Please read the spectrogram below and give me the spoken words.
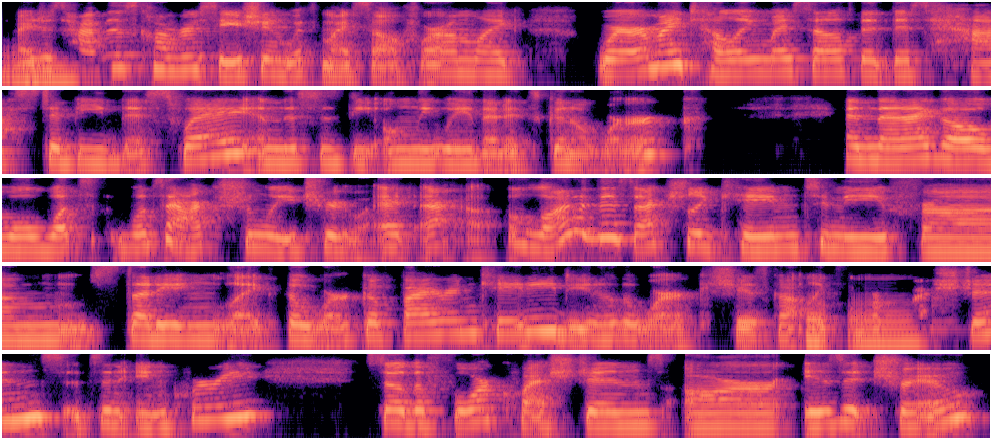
Mm-hmm. I just mm. have this conversation with myself where I'm like, where am I telling myself that this has to be this way and this is the only way that it's going to work? And then i go well what's what's actually true? And uh, a lot of this actually came to me from studying like the work of byron katie. Do you know the work? She has got like mm 4 questions. It's an inquiry. So the four questions are is it true?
